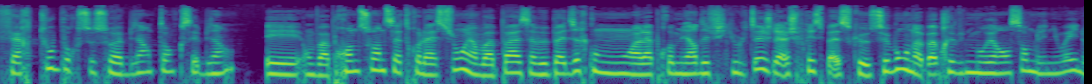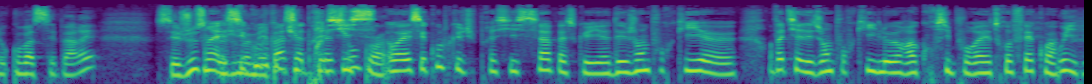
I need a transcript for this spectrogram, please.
faire tout pour que ce soit bien tant que c'est bien et on va prendre soin de cette relation et on va pas ça veut pas dire qu'on a la première difficulté je lâche prise parce que c'est bon on n'a pas prévu de mourir ensemble anyway donc on va se séparer. C'est juste que je me mets pas cette pression quoi. ouais c'est cool que tu précises ça parce qu'il y a des gens pour qui euh, en fait il y a des gens pour qui le raccourci pourrait être fait quoi. Oui.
